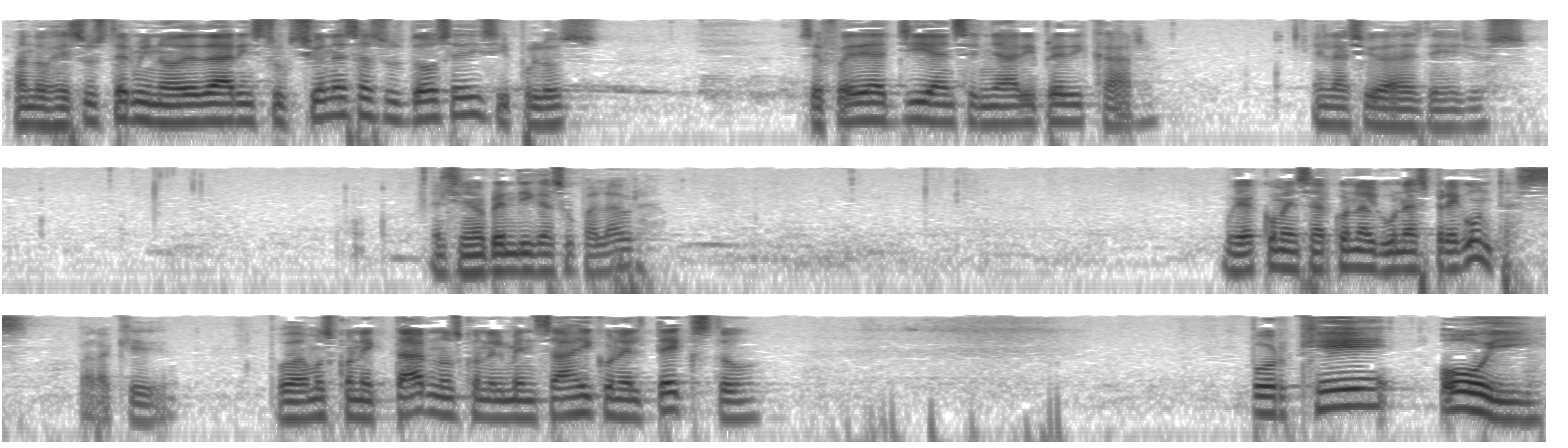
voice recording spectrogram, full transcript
Cuando Jesús terminó de dar instrucciones a sus doce discípulos, se fue de allí a enseñar y predicar en las ciudades de ellos. El Señor bendiga su palabra. Voy a comenzar con algunas preguntas para que podamos conectarnos con el mensaje y con el texto. ¿Por qué hoy,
